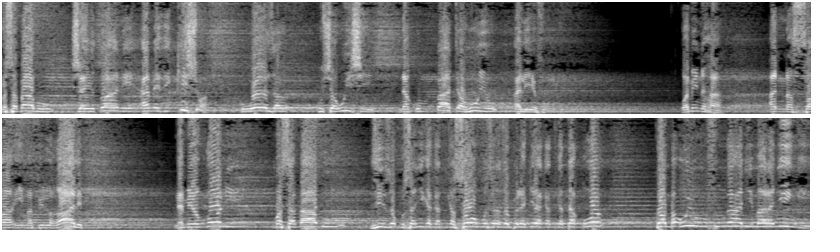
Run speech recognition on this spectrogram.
Kwa sababu shaitani amedhikishwa kuweza kushawishi na kumpata huyu aliyefunga. Wa minha anna as-saima fil ghalib. Na miongoni mwa sababu zilizokusanyika katika somo zinazopelekea katika takwa kwamba huyu mfungaji mara nyingi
